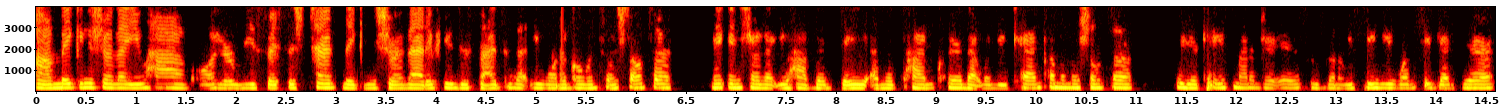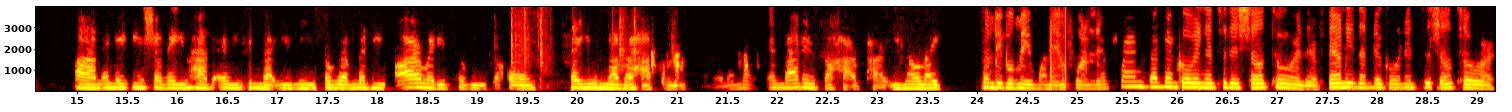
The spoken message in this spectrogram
um, making sure that you have all your resources checked, making sure that if you decide to, that you want to go into a shelter, making sure that you have the date and the time clear that when you can come in the shelter, who your case manager is, who's going to receive you once you get there, um, and making sure that you have everything that you need so that when you are ready to leave the home, that you never have to leave. And that, and that is the hard part, you know, like some people may want to inform their friends that they're going into the shelter or their family that they're going into shelter or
